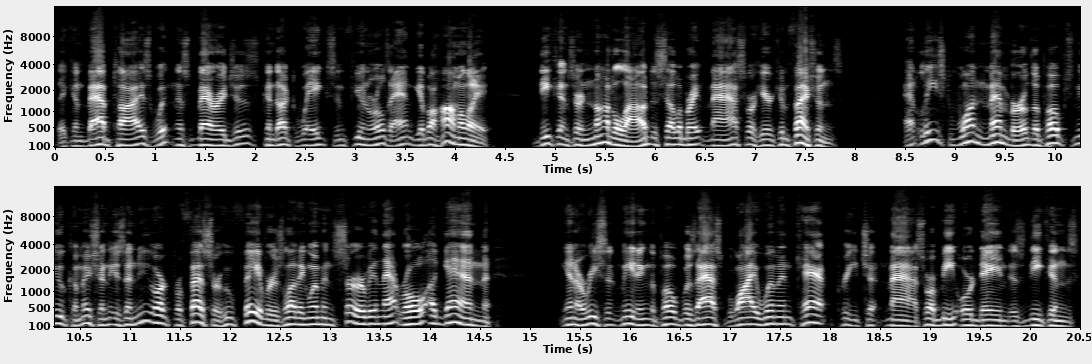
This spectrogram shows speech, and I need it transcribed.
They can baptize, witness marriages, conduct wakes and funerals, and give a homily. Deacons are not allowed to celebrate Mass or hear confessions. At least one member of the Pope's new commission is a New York professor who favors letting women serve in that role again. In a recent meeting, the Pope was asked why women can't preach at Mass or be ordained as deacons.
